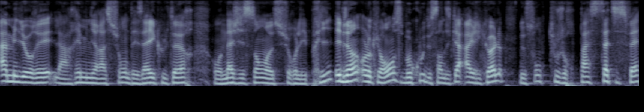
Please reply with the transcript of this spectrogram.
améliorer la rémunération des agriculteurs en agissant euh, sur les prix Eh bien, en l'occurrence, beaucoup de syndicats agricoles ne sont toujours pas satisfaits.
